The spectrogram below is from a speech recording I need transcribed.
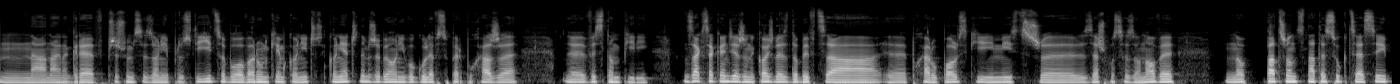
na, na grę w przyszłym sezonie Plus Ligi, co było warunkiem koniecznym, żeby oni w ogóle w Superpucharze e, wystąpili. Zaksa Kędzierzyn-Koźle, zdobywca e, Pucharu Polski i mistrz e, zeszłosezonowy. No, patrząc na te sukcesy,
